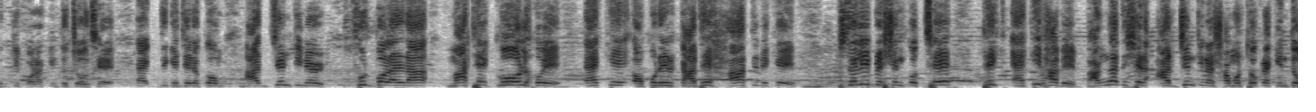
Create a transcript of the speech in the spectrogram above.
উদ্দীপনা কিন্তু চলছে। একদিকে যেরকম আর্জেন্টিনার ফুটবলাররা মাঠে গোল হয়ে একে অপরের কাঁধে হাত রেখে সেলিব্রেশন করছে, ঠিক একই ভাবে বাংলাদেশের আর্জেন্টিনার সমর্থকরা কিন্তু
